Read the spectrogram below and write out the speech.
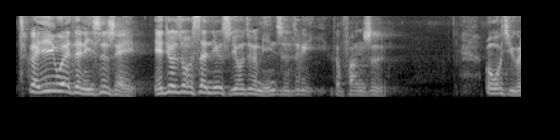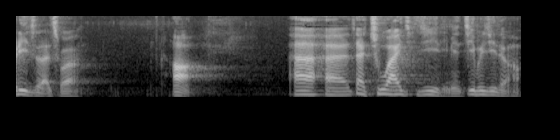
这个意味着你是谁。也就是说，圣经使用这个名字这个的方式。我举个例子来说啊，啊，呃，在出埃及记里面，记不记得啊？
